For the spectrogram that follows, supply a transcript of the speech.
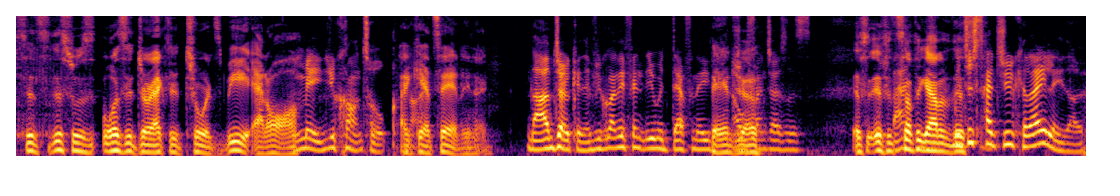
Since this was wasn't directed towards me at all, me you can't talk I can't say anything. No i'm joking if you've got anything you would definitely Banjo. franchises If, if it's something out of this, we just had Yooka-Laylee though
